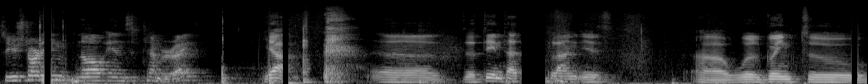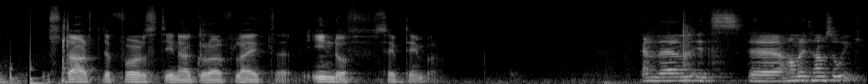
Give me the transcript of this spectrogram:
So you're starting now in September, right? Yeah. Uh, the tentative plan is uh, we're going to start the first inaugural flight uh, end of September. And then it's uh, how many times a week?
